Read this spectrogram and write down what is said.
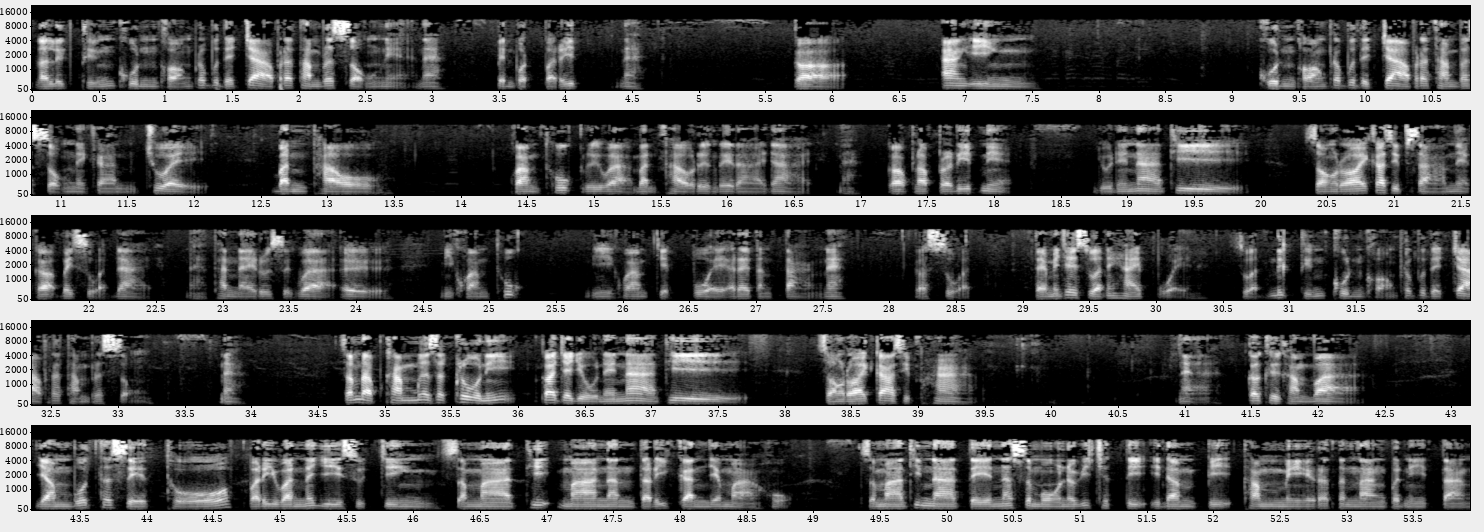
ระลึกถึงคุณของพระพุทธเจ้าพระธรรมพระสงฆ์เนี่ยนะเป็นบทปริศนะก็อ้างอิง คุณของพระพุทธเจ้าพระธรรมพระสงฆ์ในการช่วยบรรเทาความทุกข์หรือว่าบรรเทาเรื่องร้ายได้นะก็พระประริศเนี่ยอยู่ในหน้าที่ 293เนี่ยก็ไปสวดได้นะท่านไหนรู้สึกว่าเออมีความทุกข์ มีความเจ็บป่วยอะไรต่างๆนะก็สวด แต่ไม่ใช่สวดให้หายป่วยนะสวดนึกถึงคุณของพระพุทธเจ้าพระธรรมพระสงฆ์นะสำหรับคำเมื่อสักครู่นี้ก็จะอยู่ในหน้าที่ 295นะก็คือคำว่ายัมบุทธเศษโถ ปริวันนยีสุจริง สมาธิมานันตริกัญยมาโหสมาธินาเตนะสโมนวิชติ อิดัมปิธรรมเมรตนังปณีตัง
